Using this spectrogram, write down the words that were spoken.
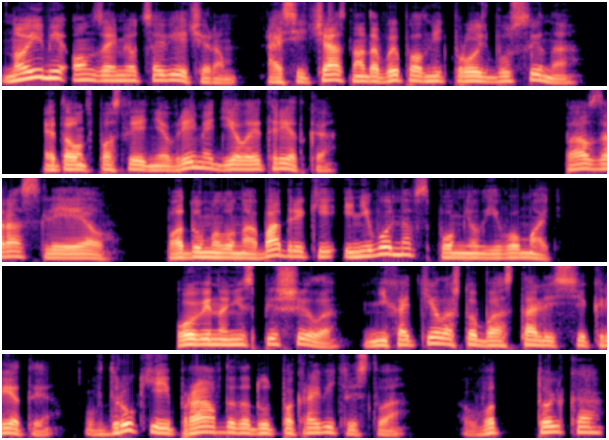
Но ими он займется вечером, а сейчас надо выполнить просьбу сына. Это он в последнее время делает редко. «Повзрослел», — подумал он об Адрике и невольно вспомнил его мать. Овина не спешила, не хотела, чтобы остались секреты. Вдруг ей правда дадут покровительство. Вот только...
